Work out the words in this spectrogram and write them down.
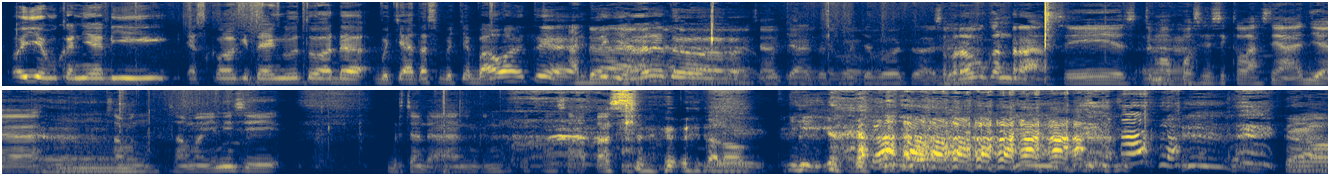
Oh iya, bukannya di sekolah kita yang dulu tuh ada bocah atas bocah bawah itu ya? ada Itu gimana ada, tuh? ada. bocah atas bocah bawah tuh ada Sebenarnya bukan rasis, cuma posisi kelasnya aja. Sama sama ini sih bercandaan kan? Kelas atas. kalau kalau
